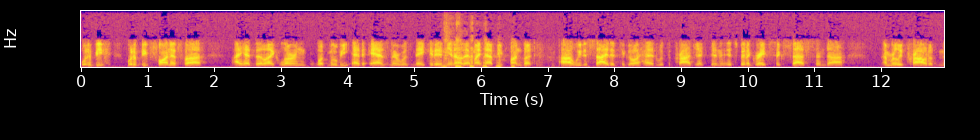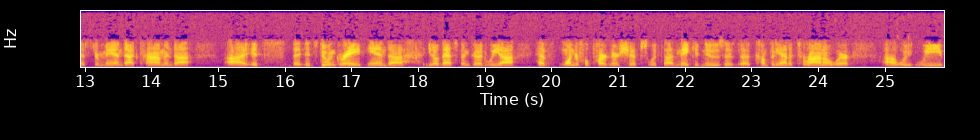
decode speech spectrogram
would it be Would it be fun if uh, I had to like learn what movie Ed Asner was naked in? You know, that might not be fun, but uh, we decided to go ahead with the project, and it's been a great success. And uh, I'm really proud of MrMan.com, and uh, uh, it's it's doing great. And uh, you know that's been good. We uh, have wonderful partnerships with uh, Naked News, a, a company out of Toronto, where uh, we we've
